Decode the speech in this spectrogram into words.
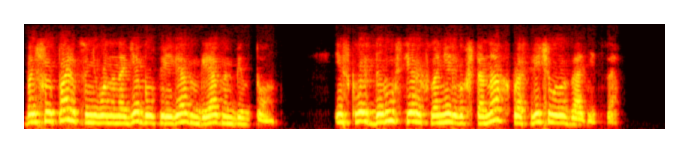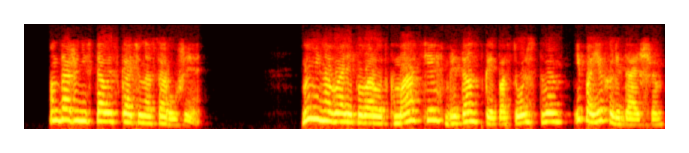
Большой палец у него на ноге был перевязан грязным бинтом, и сквозь дыру в серых фланелевых штанах просвечивала задница. Он даже не стал искать у нас оружие. Мы миновали поворот к Марте, британское посольство и поехали дальше.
